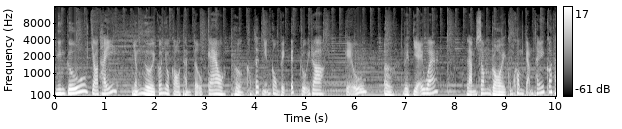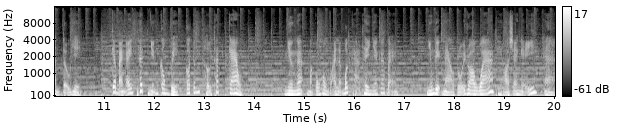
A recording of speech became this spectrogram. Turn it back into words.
Nghiên cứu cho thấy những người có nhu cầu thành tựu cao thường không thích những công việc ít rủi ro, kiểu ừ, việc dễ quá, làm xong rồi cũng không cảm thấy có thành tựu gì. Các bạn ấy thích những công việc có tính thử thách cao. Nhưng á, mà cũng không phải là bất khả thi nha các bạn những việc nào rủi ro quá thì họ sẽ nghĩ à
